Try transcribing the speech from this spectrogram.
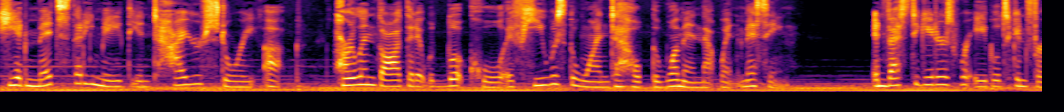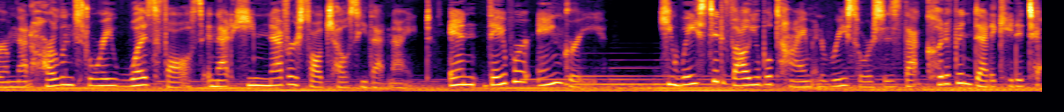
he admits that he made the entire story up. Harlan thought that it would look cool if he was the one to help the woman that went missing. Investigators were able to confirm that Harlan's story was false and that he never saw Chelsea that night. And they were angry. He wasted valuable time and resources that could have been dedicated to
